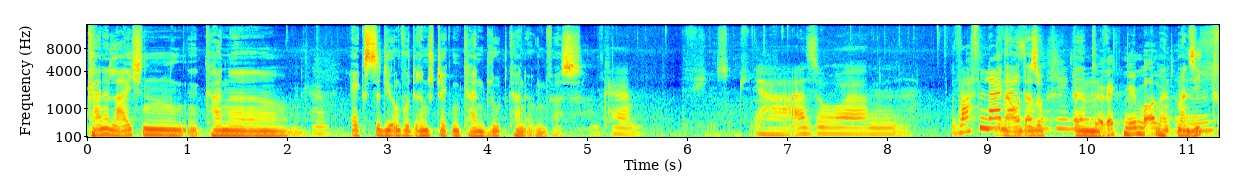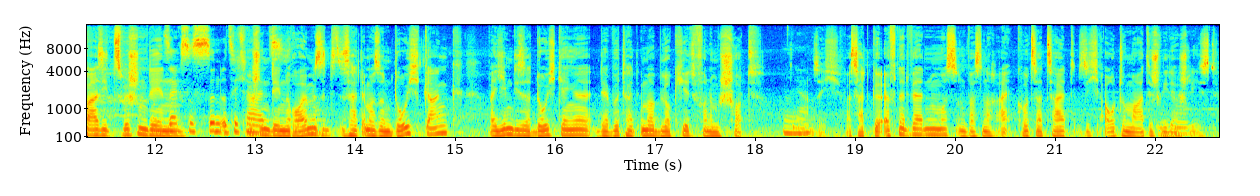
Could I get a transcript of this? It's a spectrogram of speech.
keine Leichen, keine Okay. Äxte, die irgendwo drinstecken, kein Blut, kein irgendwas. okay. Ja, also ähm, Waffenlager Genau, und also ähm, Direkt nebenan. man, man sieht quasi zwischen den, zwischen den Räumen sind, ist halt immer so ein Durchgang. Bei jedem dieser Durchgänge, der wird halt immer blockiert von einem Shot an sich, was halt geöffnet werden muss und was nach kurzer Zeit sich automatisch wieder schließt.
